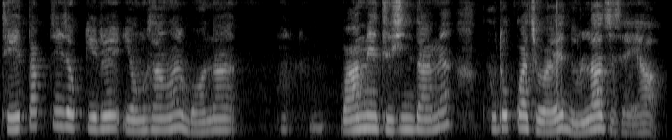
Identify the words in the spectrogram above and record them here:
제 딱지 접기를, 영상을 원하, 마음에 드신다면 구독과 좋아요 눌러주세요.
